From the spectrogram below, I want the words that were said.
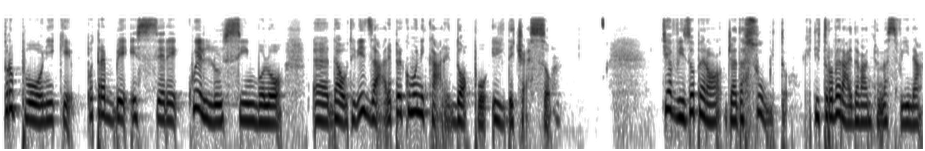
proponi che potrebbe essere quello il simbolo eh, da utilizzare per comunicare dopo il decesso. Ti avviso però già da subito che ti troverai davanti a una sfida.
